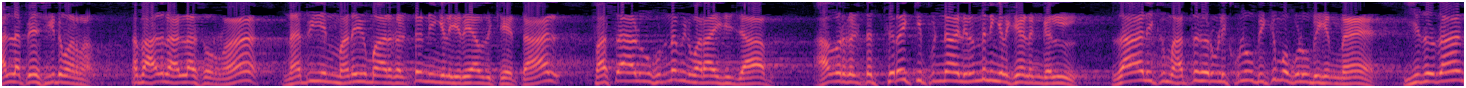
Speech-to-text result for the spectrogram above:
நல்லா பேசிக்கிட்டு வர்றான். அப்போ அதில் அல்லாஹ் சொல்கிறான் நபியின் மனைவிமார்கள்ட்ட நீங்கள் எதையாவது கேட்டால் ஃபசாலு ஹுன்னமின் வராய் ஹிஜாப். அவர்கள்ட்ட திரைக்கு பின்னால் இருந்து நீங்கள் கேளுங்கள். ஜாலிக்கும் அத்தகருளி குழுபிக்கும் குலூபிகின்ற இதுதான்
